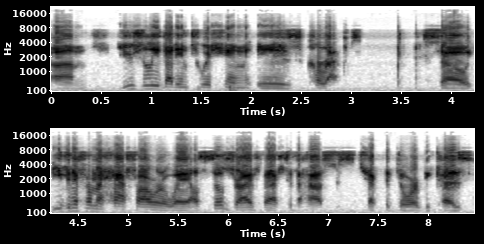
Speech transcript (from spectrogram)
Um, usually, that intuition is correct. So, even if I'm a half hour away, I'll still drive back to the house just to check the door because,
